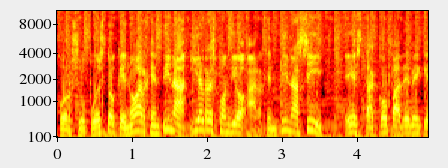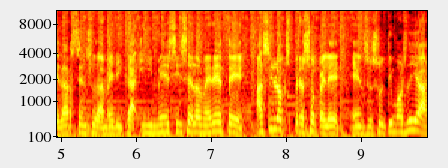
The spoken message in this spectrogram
Por supuesto que no Argentina y él respondió Argentina sí, esta copa debe quedarse en Sudamérica y Messi se lo merece. Así lo expresó Pelé en sus últimos días.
